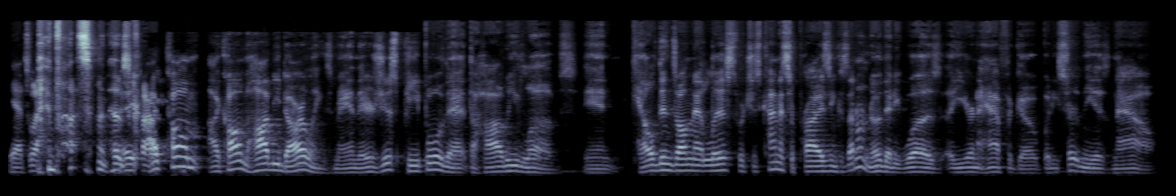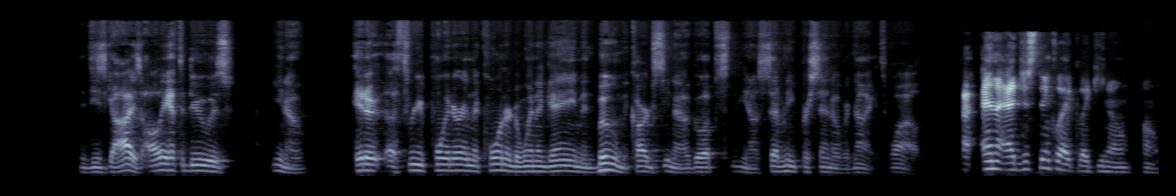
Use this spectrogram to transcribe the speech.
yeah, that's why I bought some of those hey, cards. I call them I call them hobby darlings, man. There's just people that the hobby loves, and Keldon's on that list, which is kind of surprising because I don't know that he was a year and a half ago, but he certainly is now. And these guys, all they have to do is, you know, hit a, a three pointer in the corner to win a game, and boom, the cards, you know, go up, you know, seventy percent overnight. It's wild and I just think like like you know, um,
